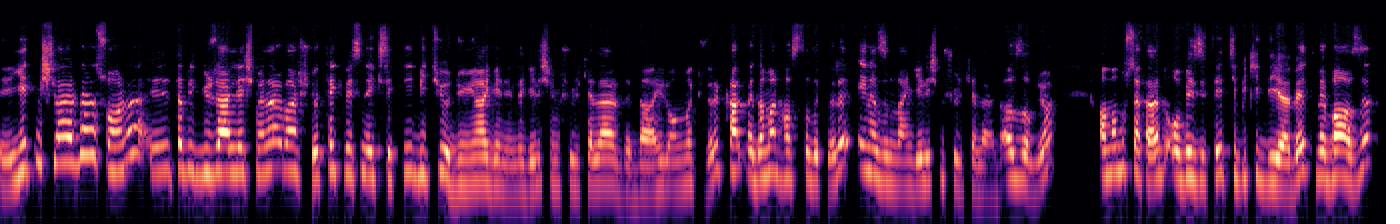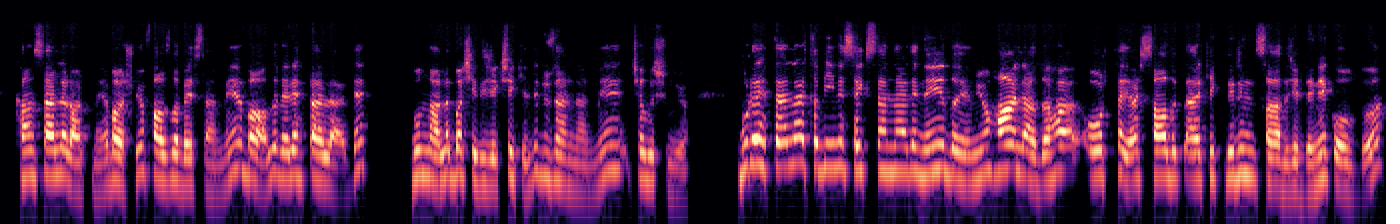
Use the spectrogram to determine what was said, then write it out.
70'lerden sonra e, tabii güzelleşmeler başlıyor. Tek besin eksikliği bitiyor dünya genelinde gelişmiş ülkelerde dahil olmak üzere. Kalp ve damar hastalıkları en azından gelişmiş ülkelerde azalıyor. Ama bu sefer de obezite, tip 2 diyabet ve bazı kanserler artmaya başlıyor. Fazla beslenmeye bağlı ve rehberlerde bunlarla baş edecek şekilde düzenlenmeye çalışılıyor. Bu rehberler tabii yine 80'lerde neye dayanıyor? Hala daha orta yaş, sağlıklı erkeklerin sadece denek olduğu,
